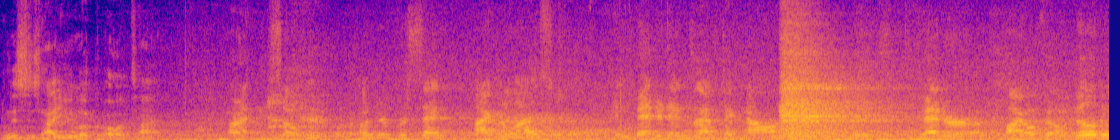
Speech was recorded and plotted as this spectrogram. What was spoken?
And this is how you look all the time. All right, so 100% hydrolyzed, embedded enzyme technology means better bioavailability,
